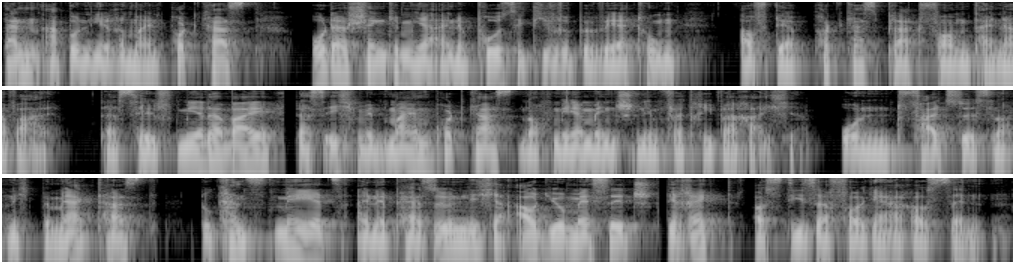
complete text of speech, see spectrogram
dann abonniere meinen Podcast oder schenke mir eine positive Bewertung auf der Podcast-Plattform deiner Wahl. Das hilft mir dabei, dass ich mit meinem Podcast noch mehr Menschen im Vertrieb erreiche. Und falls du es noch nicht bemerkt hast, du kannst mir jetzt eine persönliche Audio-Message direkt aus dieser Folge heraus senden.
